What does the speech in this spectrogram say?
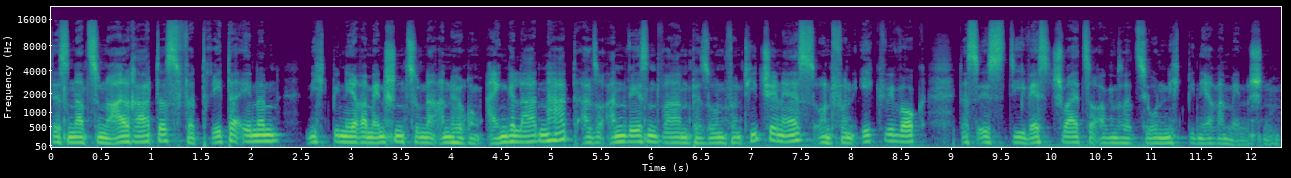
des Nationalrates VertreterInnen nicht-binärer Menschen zu einer Anhörung eingeladen hat. Also anwesend waren Personen von TGNS und von Equivoc. Das ist die Westschweizer Organisation nicht-binärer Menschen.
